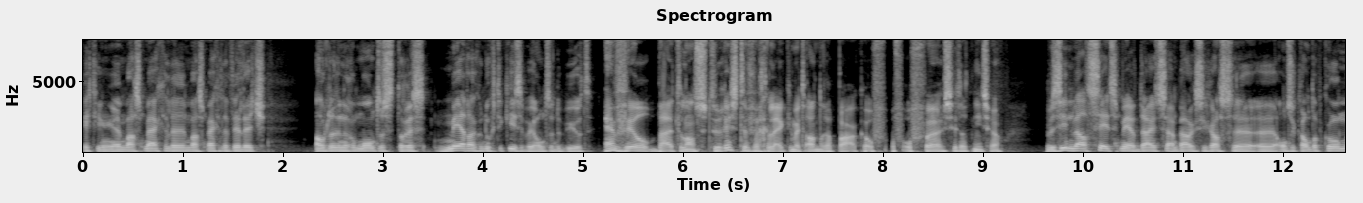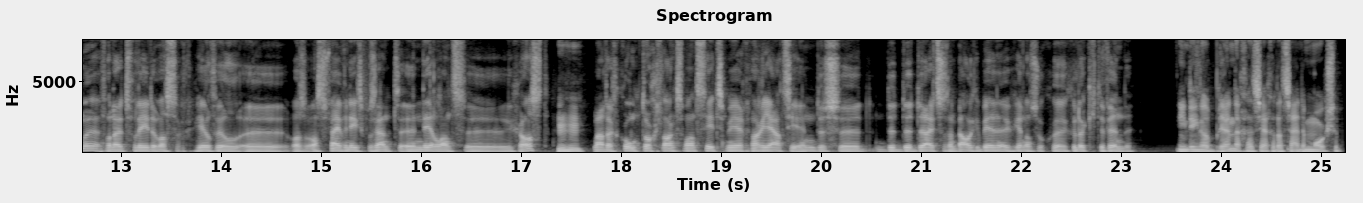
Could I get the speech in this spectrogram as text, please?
richting Maasmechelen, Maasmechelen Village. Outlet in Remont, dus er is meer dan genoeg te kiezen bij ons in de buurt. En veel buitenlandse toeristen vergeleken met andere parken. Of, of, of eh, zit dat niet zo? We zien wel steeds meer Duitse en Belgische gasten eh, onze kant op komen. Vanuit het verleden was er heel veel, eh, was, was 95% eh, Nederlands gast. Mhm. Maar er komt toch langzamerhand steeds meer variatie in. Dus de, de Duitsers en Belgen beginnen ons ook gelukkig te vinden. Ik denk dat Brenda gaat zeggen dat zij de mooiste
